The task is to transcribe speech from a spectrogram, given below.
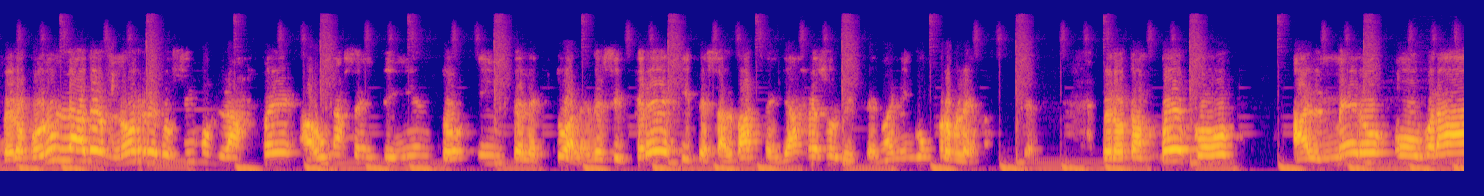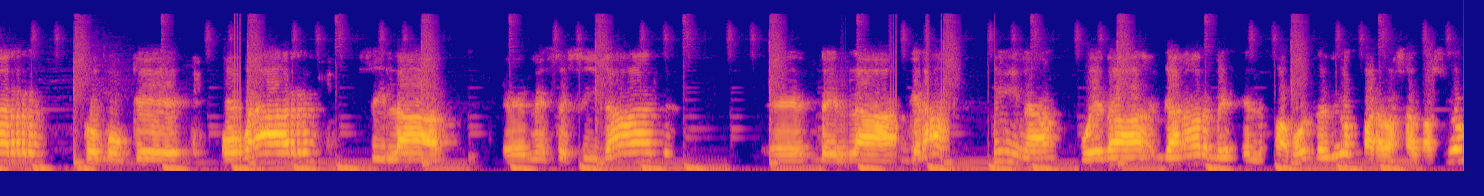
Pero por un lado, no reducimos la fe a un asentimiento intelectual, es decir, crees y te salvaste, ya resolviste, no hay ningún problema. Pero tampoco al mero obrar, como que obrar si la eh, necesidad eh, de la gracia pueda ganarme el favor de Dios para la salvación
